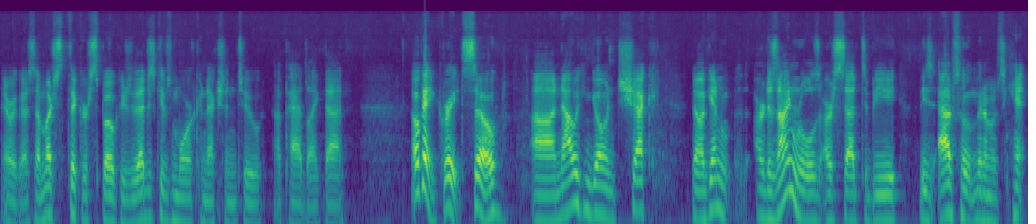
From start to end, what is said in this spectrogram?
There we go. So a much thicker spoke usually. That just gives more connection to a pad like that. Okay, great. So uh, now we can go and check. Now again, our design rules are set to be these absolute minimums. Can't,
